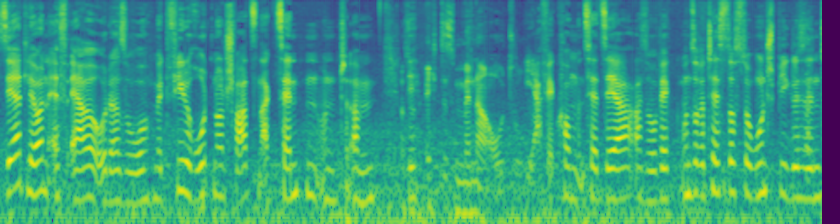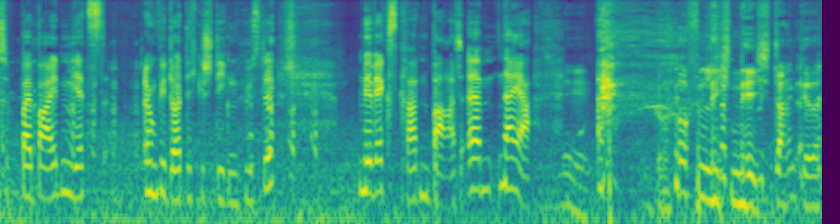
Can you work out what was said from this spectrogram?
Seat Leon FR oder so mit viel roten und schwarzen Akzenten und ähm, also ein echtes Männerauto. Ja, wir kommen uns jetzt sehr, also wir, unsere Testosteronspiegel sind bei beiden jetzt irgendwie deutlich gestiegen, Hüstel. Mir wächst gerade ein Bart. Ähm, naja. Nee. Hoffentlich nicht, danke.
